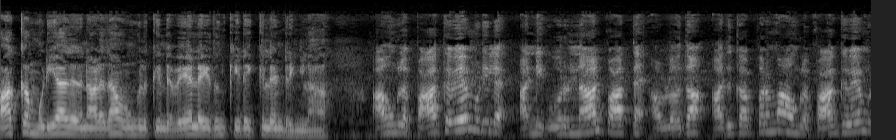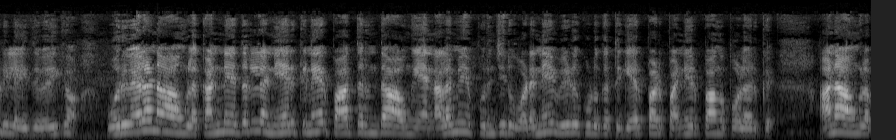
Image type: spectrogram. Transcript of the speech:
பார்க்க முடியாததுனால தான் உங்களுக்கு இந்த வேலை எதுவும் கிடைக்கலன்றீங்களா? அவங்கள பார்க்கவே முடியல. அன்னைக்கு ஒரு நாள் பார்த்தேன் அவ்வளோதான் அதுக்கப்புறமா அவங்கள பார்க்கவே முடியல இது வரைக்கும். ஒருவேளை நான் அவங்கள கண் எதிரில் நேருக்கு நேர் பார்த்துருந்தா அவங்க என் நிலைமையை புரிஞ்சுட்டு உடனே வீடு கொடுக்கறதுக்கு ஏற்பாடு பண்ணியிருப்பாங்க போல இருக்கு. ஆனால் அவங்கள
